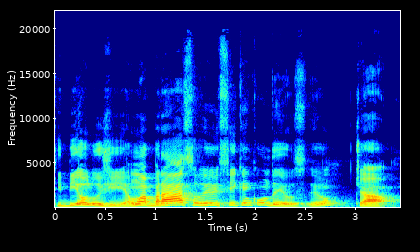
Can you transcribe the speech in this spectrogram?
de biologia. Um abraço viu, e fiquem com Deus. Viu? Tchau.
